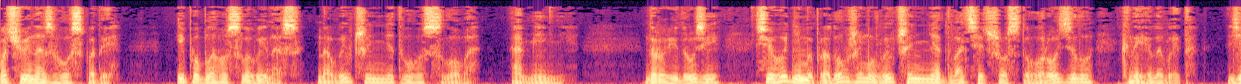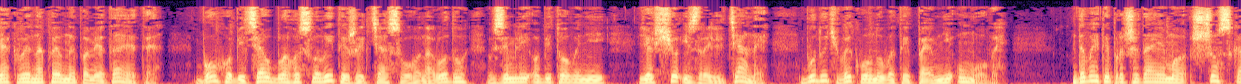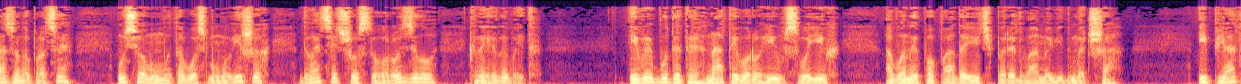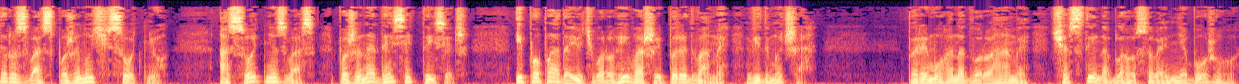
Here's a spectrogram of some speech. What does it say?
Почуй нас, Господи, і поблагослови нас на вивчення Твого Слова. Амінь. Дорогі друзі, сьогодні ми продовжимо вивчення 26-го розділу книги Левит. Як ви напевне пам'ятаєте, Бог обіцяв благословити життя свого народу в землі обітованій, якщо ізраїльтяни будуть виконувати певні умови. Давайте прочитаємо, що сказано про це у сьомому та восьмому віршах 26-го розділу книги Левит. І ви будете гнати ворогів своїх, а вони попадають перед вами від меча, і п'ятеро з вас поженуть сотню, а сотня з вас пожене десять тисяч, і попадають вороги ваші перед вами від меча. Перемога над ворогами частина благословення Божого.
